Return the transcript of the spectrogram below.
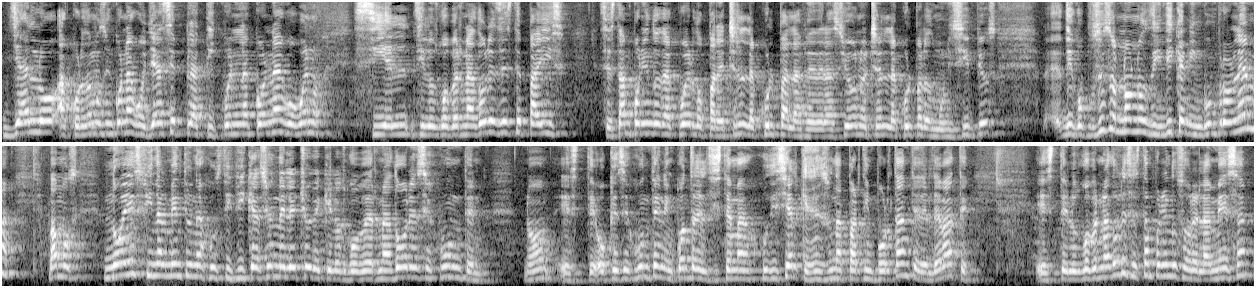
ya lo acordamos en Conago, ya se platicó en la Conago. Bueno, si, el, si los gobernadores de este país se están poniendo de acuerdo para echarle la culpa a la federación o echarle la culpa a los municipios, eh, digo, pues eso no nos indica ningún problema. Vamos, no es finalmente una justificación del hecho de que los gobernadores se junten, ¿no? Este, o que se junten en contra del sistema judicial, que es una parte importante del debate. Este, los gobernadores se están poniendo sobre la mesa,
